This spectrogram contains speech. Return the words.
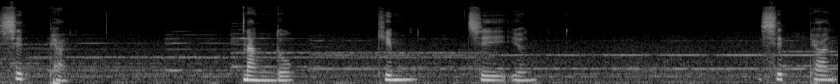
시편. 낭독 김지윤. 시편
